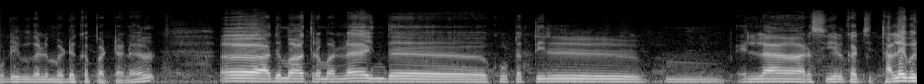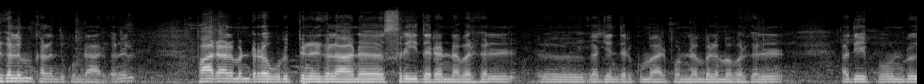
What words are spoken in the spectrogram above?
முடிவுகளும் எடுக்கப்பட்டன. அது மாத்திரமல்ல இந்த கூட்டத்தில் எல்லா அரசியல் கட்சி தலைவர்களும் கலந்து கொண்டார்கள். பாராளுமன்ற உறுப்பினர்களான ஸ்ரீதரன் அவர்கள் கஜேந்திரகுமார் பொன்னம்பலம் அவர்கள் அதே போன்று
